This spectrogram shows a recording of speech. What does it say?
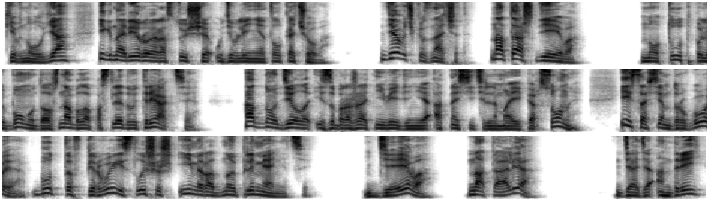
кивнул я, игнорируя растущее удивление Толкачева. «Девочка, значит, Наташ Деева». Но тут по-любому должна была последовать реакция. Одно дело изображать неведение относительно моей персоны, и совсем другое, будто впервые слышишь имя родной племянницы. «Деева? Наталья?» Дядя Андрей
